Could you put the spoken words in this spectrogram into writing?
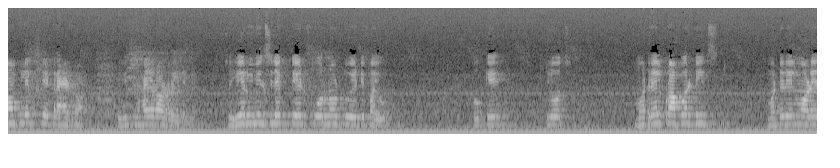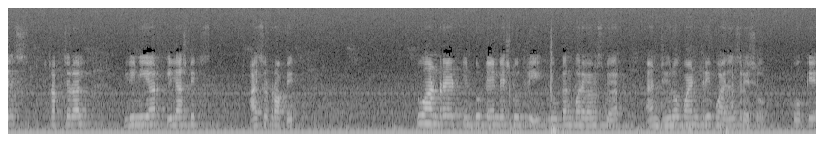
complex tetrahedron so which is higher order element so here we will select tet 4 node 285 okay close material properties material models structural linear elastic isotropic 200 into 10 raised to 3 newton per mm square and 0.3 Poisson's ratio okay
